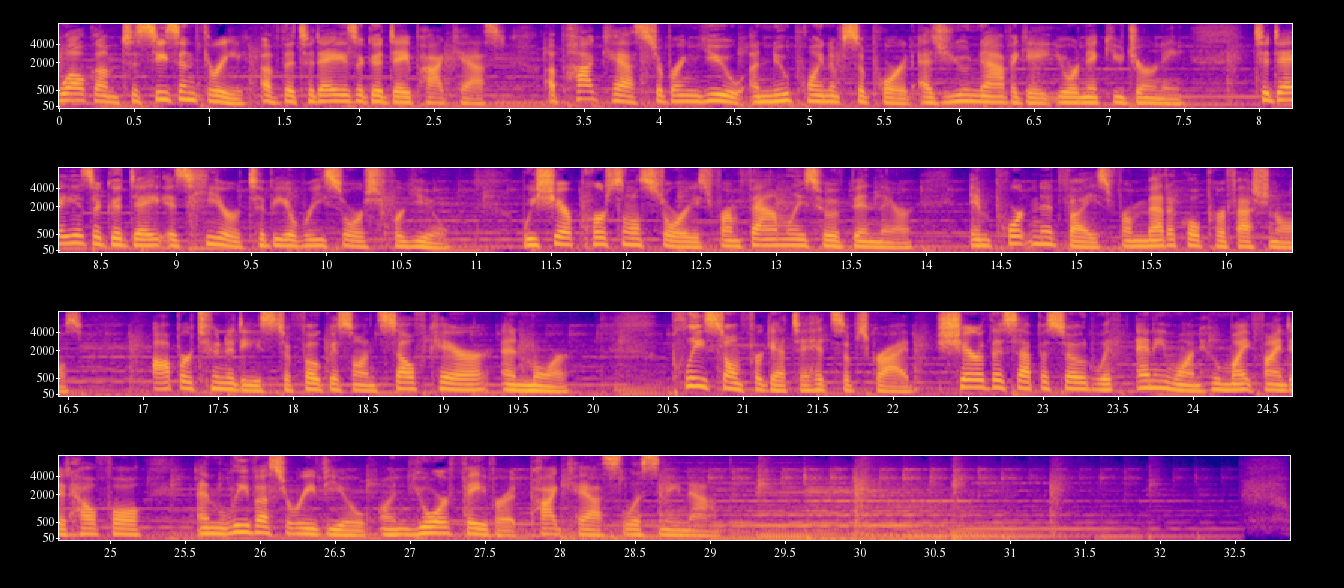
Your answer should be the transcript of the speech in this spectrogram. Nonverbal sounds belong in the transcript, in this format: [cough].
Welcome to season three of the Today is a Good Day podcast, a podcast to bring you a new point of support as you navigate your NICU journey. Today is a Good Day is here to be a resource for you. We share personal stories from families who have been there, important advice from medical professionals, opportunities to focus on self care, and more. Please don't forget to hit subscribe, share this episode with anyone who might find it helpful, and leave us a review on your favorite podcast listening app.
